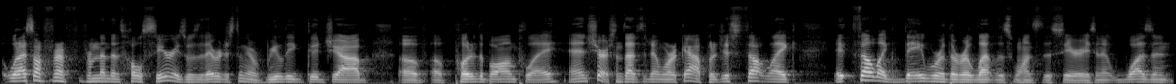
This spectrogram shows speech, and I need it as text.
what I saw from, from them this whole series was that they were just doing a really good job of of putting the ball in play. And sure, sometimes it didn't work out, but it just felt like it felt like they were the relentless ones this series, and it wasn't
